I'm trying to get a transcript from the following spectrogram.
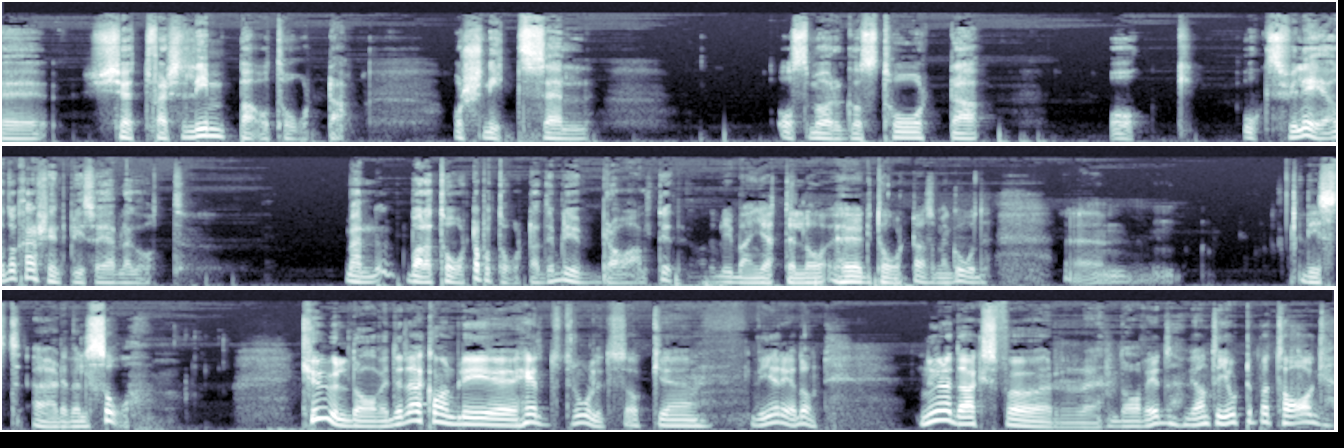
eh, köttfärslimpa och tårta och schnitzel och smörgåstårta och oxfilé, ja då kanske det inte blir så jävla gott. Men bara tårta på tårta, det blir ju bra alltid. Det blir bara en jättehög tårta som är god. Ehm, visst är det väl så. Kul David, det där kommer bli helt otroligt och eh, vi är redo. Nu är det dags för David, vi har inte gjort det på ett tag.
